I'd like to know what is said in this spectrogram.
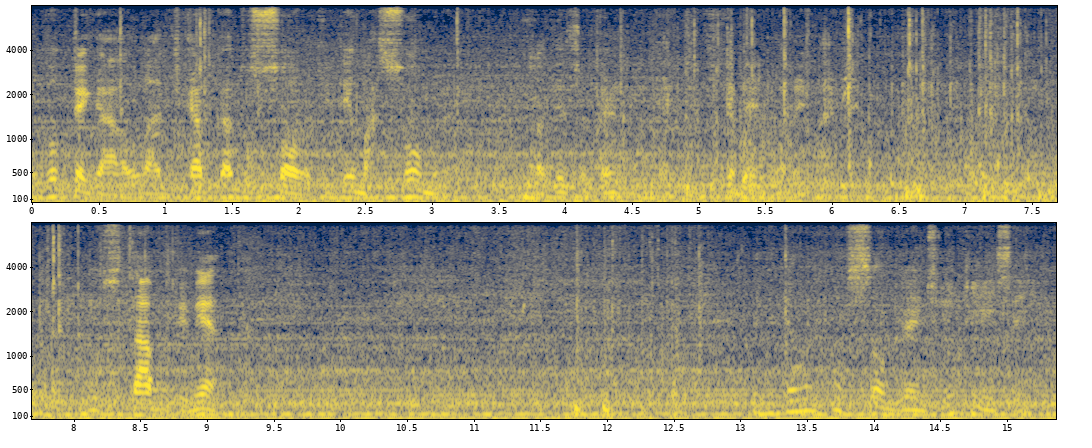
Eu vou pegar o lado de cá por causa do sol. Aqui tem uma sombra. Pra ver se eu pego. Aqui fica melhor a imagem. Gustavo Pimenta. Tem uma construção grande. O que é isso aí?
